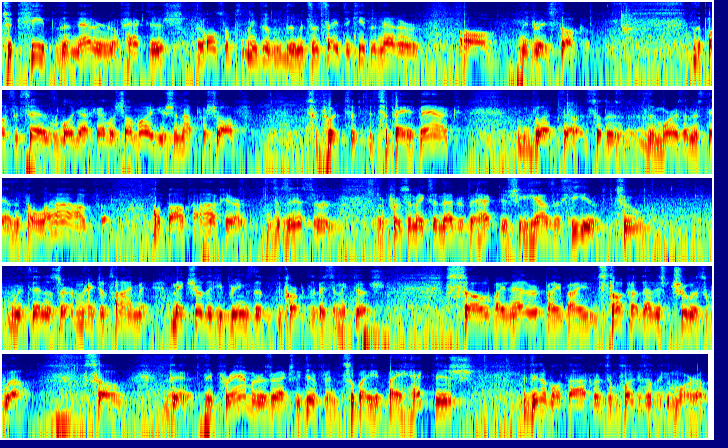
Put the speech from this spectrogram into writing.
to keep the netter of hektish. It also means the mitzvah say to keep the netter of nidre stock. The pasuk says lo yacher You should not push off to put to, to pay it back. But uh, so there's the Morris understands that the lav of Baal Ta'achir, if there's an when a person makes a neder to hektish, he has a chiv to within a certain range of time make sure that he brings the, the to the base of mikdash. So by neder, by by stalka, that is true as well. So the the parameters are actually different. So by by hektish, the din of Baal Ta'achir, focus on the Gemara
